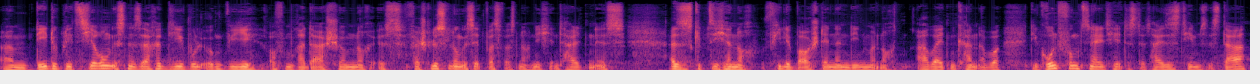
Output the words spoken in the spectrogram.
Ähm, Deduplizierung ist eine Sache, die wohl irgendwie auf dem Radarschirm noch ist. Verschlüsselung ist etwas, was noch nicht enthalten ist. Also es gibt sicher noch viele Bausteine, an denen man noch arbeiten kann, aber die Grundfunktionalität des Dateisystems ist da.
